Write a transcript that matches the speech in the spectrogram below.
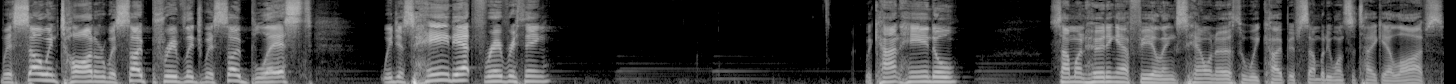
We're so entitled, we're so privileged, we're so blessed. We just hand out for everything. We can't handle someone hurting our feelings. How on earth will we cope if somebody wants to take our lives?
